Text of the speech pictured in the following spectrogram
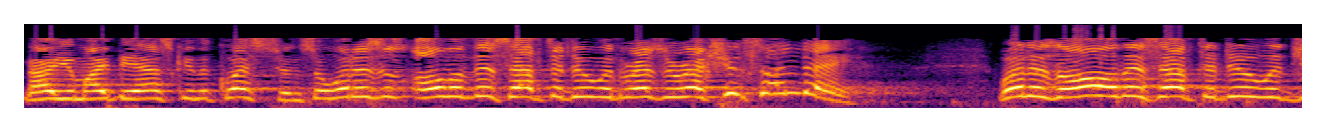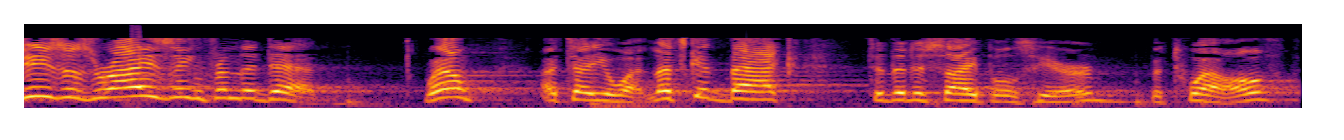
Now you might be asking the question, so what does all of this have to do with Resurrection Sunday? What does all this have to do with Jesus rising from the dead? Well, I tell you what, let's get back to the disciples here, the 12,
